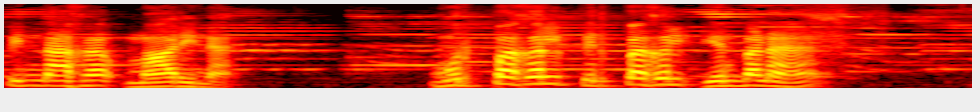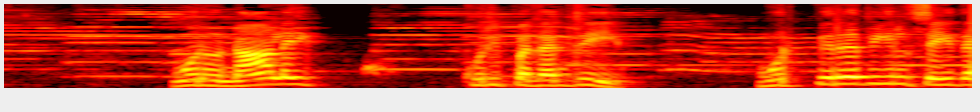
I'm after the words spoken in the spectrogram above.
பின்னாக மாறின. முற்பகல் பிற்பகல் என்பன ஒரு நாளை குறிப்பதன்றி முற்பிறவியில் செய்த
